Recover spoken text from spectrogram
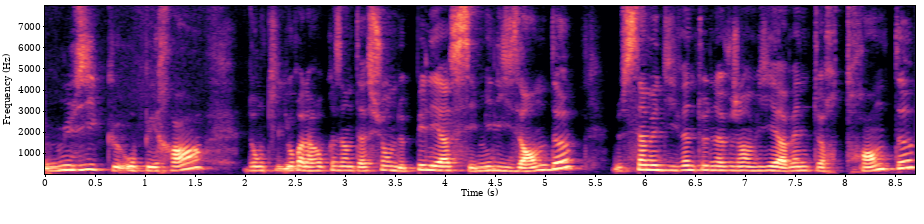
musique opéra, donc il y aura la représentation de Péléas et Mélisande, le samedi 29 janvier à 20h30.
